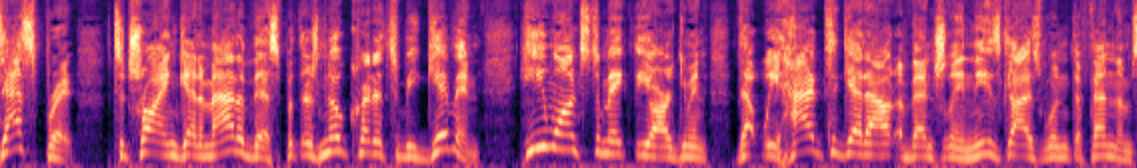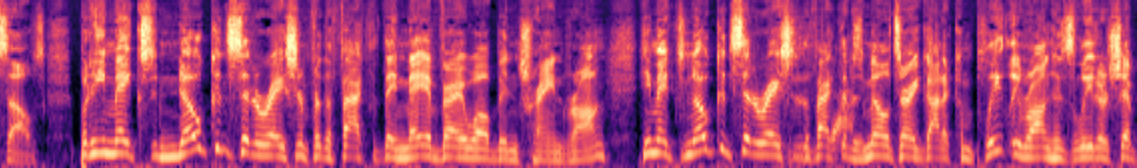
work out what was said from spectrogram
desperate to try and get him out of this, but there's no credit to be given. He wants to make the argument that we had to get out eventually and these guys wouldn't defend themselves. But he makes no consideration for the fact that they may have very well been trained wrong. He makes no consideration to the fact that his military got it completely wrong, his leadership,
